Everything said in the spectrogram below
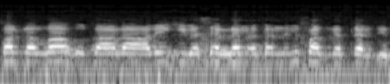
sallallahu teala aleyhi ve sellem Efendimiz Hazretleridir.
